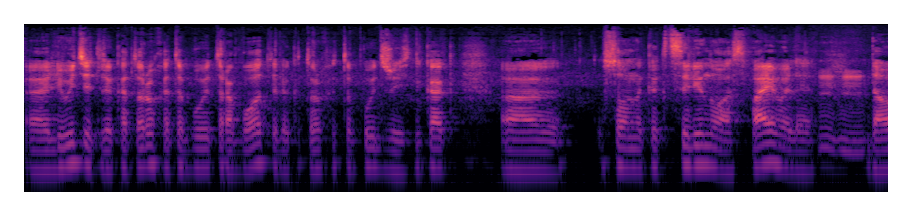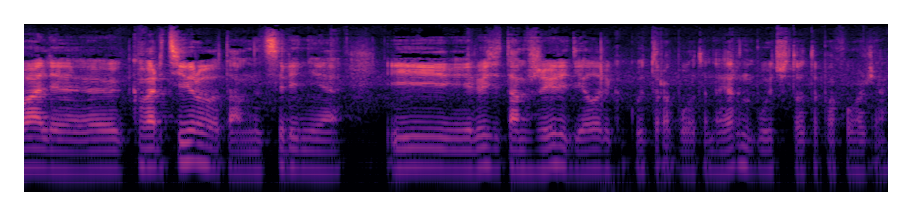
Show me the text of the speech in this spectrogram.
э, люди, для которых это будет работа, для которых это будет жизнь. Как, э, условно, как целину осваивали, mm-hmm. давали квартиру там на целине, и люди там жили, делали какую-то работу. Наверное, будет что-то похожее.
